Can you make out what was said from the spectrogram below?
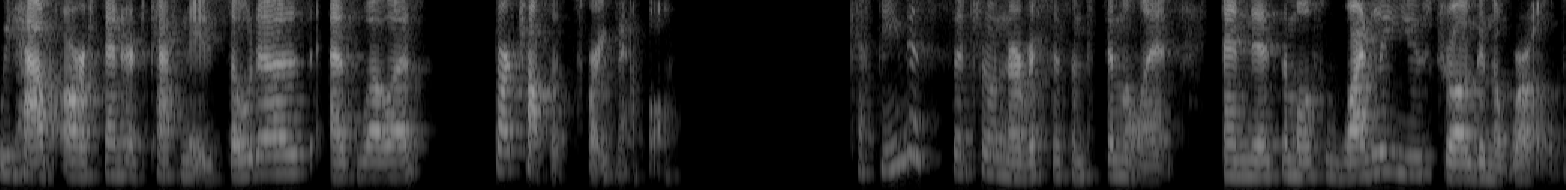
We have our standard caffeinated sodas as well as dark chocolates, for example. Caffeine is a central nervous system stimulant and is the most widely used drug in the world.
